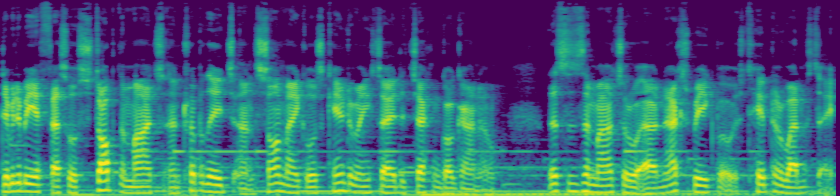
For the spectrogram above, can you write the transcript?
WWE officials stopped the match, and Triple H and Shawn Michaels came to ringside to check on Gargano. This is the match that will air next week, but it was taped on Wednesday.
